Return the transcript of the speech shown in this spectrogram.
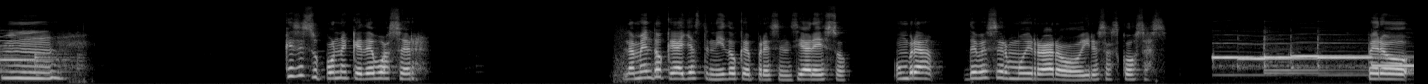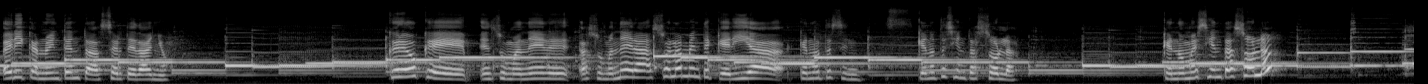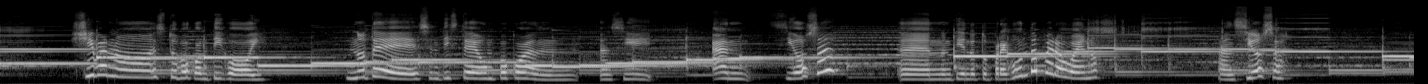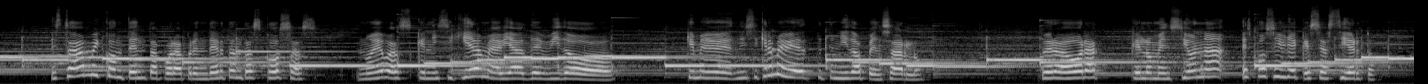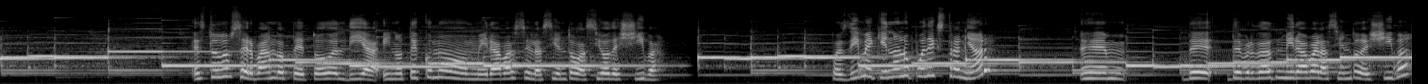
Mm. ¿Qué se supone que debo hacer? Lamento que hayas tenido que presenciar eso. Umbra, debe ser muy raro oír esas cosas. Pero Erika no intenta hacerte daño. Creo que en su manera, a su manera solamente quería que no te, que no te sientas sola. ¿Que no me sientas sola? Shiva no estuvo contigo hoy. ¿No te sentiste un poco así ansiosa? Eh, no entiendo tu pregunta, pero bueno. Ansiosa. Estaba muy contenta por aprender tantas cosas nuevas que ni siquiera me había debido... que me, ni siquiera me había detenido a pensarlo. Pero ahora que lo menciona, es posible que sea cierto. Estuve observándote todo el día y noté cómo mirabas el asiento vacío de Shiva. Pues dime, ¿quién no lo puede extrañar? Em, ¿de, ¿De verdad miraba el asiento de Shiva?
